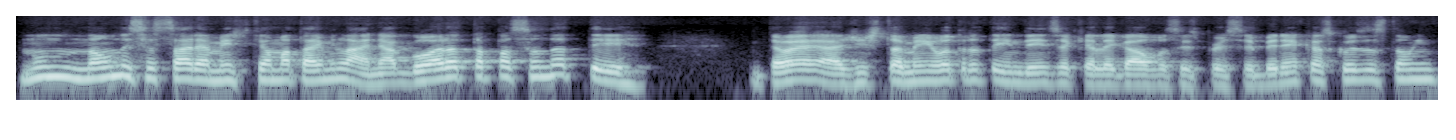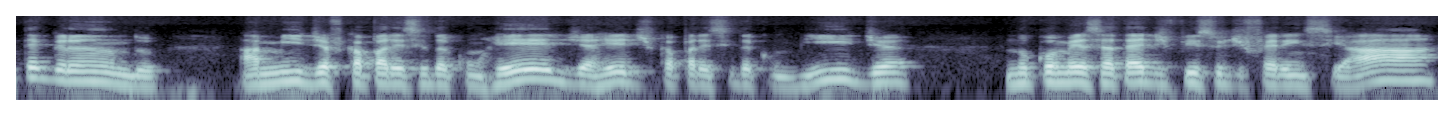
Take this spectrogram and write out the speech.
não, não necessariamente tem uma timeline. Agora está passando a ter. Então, é, a gente também, outra tendência que é legal vocês perceberem é que as coisas estão integrando. A mídia fica parecida com rede, a rede fica parecida com mídia. No começo é até difícil diferenciar,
